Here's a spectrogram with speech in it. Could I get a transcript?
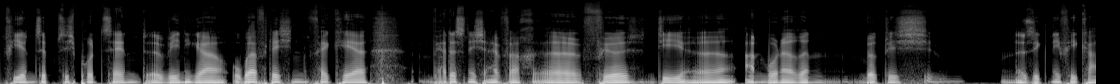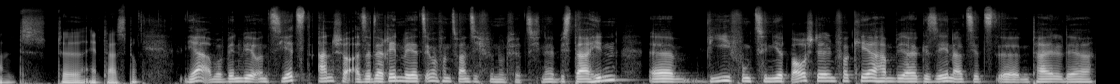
74 Prozent weniger Oberflächenverkehr. Wäre das nicht einfach für die Anwohnerin wirklich eine signifikante Entlastung. Ja, aber wenn wir uns jetzt anschauen, also da reden wir jetzt immer von 2045, ne? bis dahin, äh, wie funktioniert Baustellenverkehr, haben wir gesehen, als jetzt äh, ein Teil der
